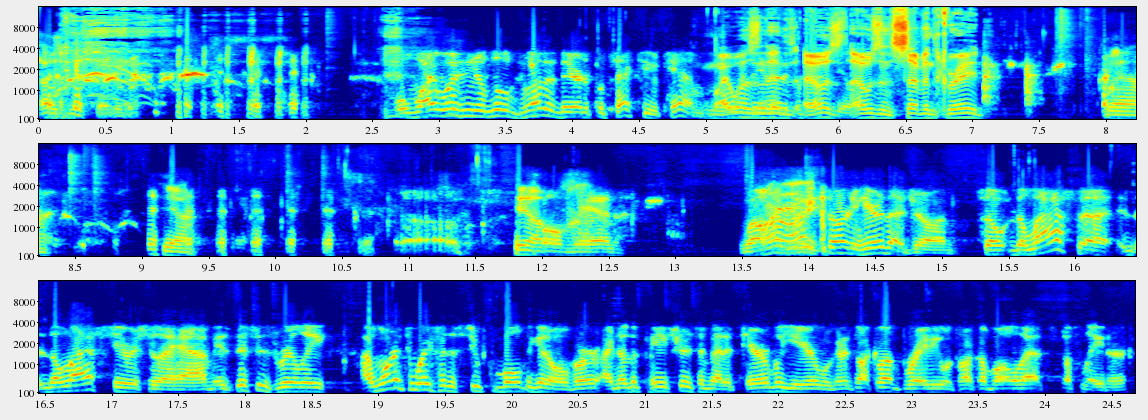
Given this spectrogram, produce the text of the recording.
That was most every day. Well, why wasn't your little brother there to protect you, Tim? Why I wasn't wasn't. In, I was. protect I was in seventh grade. Yeah. Yeah. Yeah. Oh man. Well, All I'm really sorry to hear that, John. So the last, uh, the last series that I have is this is really. I wanted to wait for the Super Bowl to get over. I know the Patriots have had a terrible year. We're going to talk about Brady. We'll talk about all that stuff later.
